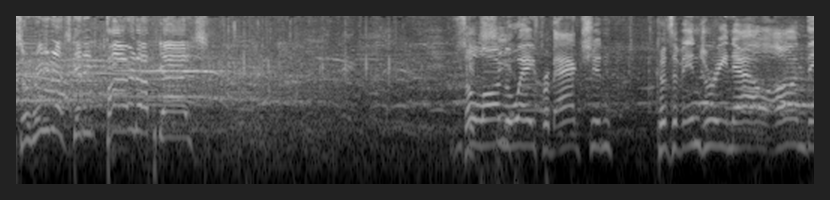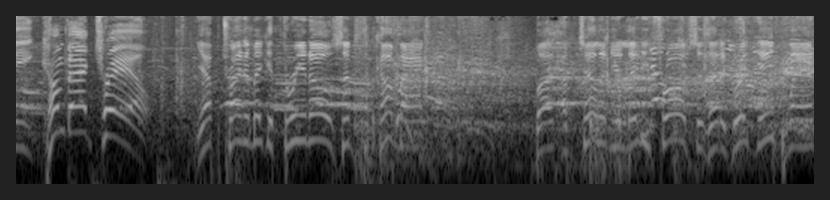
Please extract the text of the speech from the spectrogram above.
Serena's getting fired up, guys. So long see it. away from action because of injury now on the comeback trail. Yep, trying to make it 3-0 since the comeback. But I'm telling you, Lady Frost has had a great game plan.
